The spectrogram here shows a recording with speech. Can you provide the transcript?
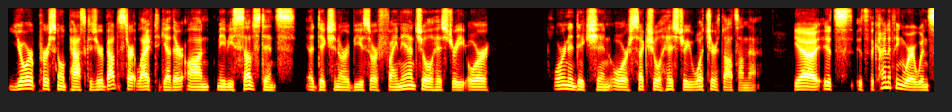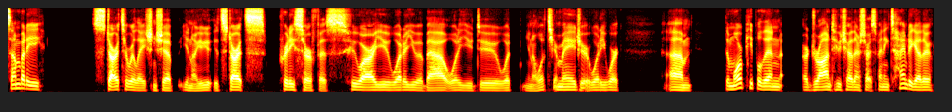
your personal past because you're about to start life together on maybe substance addiction or abuse or financial history or porn addiction or sexual history what's your thoughts on that Yeah, it's it's the kind of thing where when somebody starts a relationship, you know, you, it starts pretty surface. Who are you? What are you about? What do you do? What you know? What's your major? What do you work? Um, the more people then are drawn to each other and start spending time together,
